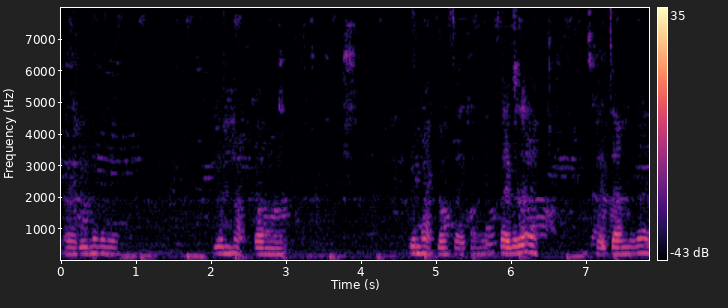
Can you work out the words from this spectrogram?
เออดึงเข้าไปเลยเริ่มหักตอนเริ่มหักตอนใส่ตรงนี้ใส่ไปเลยใส่จานไปเลย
